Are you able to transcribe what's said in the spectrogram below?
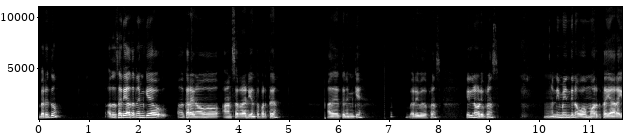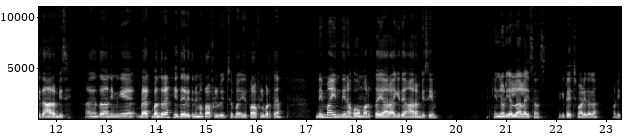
ಬರೆದು ಅದು ಸರಿ ಆದರೆ ನಿಮಗೆ ಕರೆ ನಾವು ಆನ್ಸರ್ ರೆಡಿ ಅಂತ ಬರ್ತದೆ ಅದೇ ರೀತಿ ನಿಮಗೆ. ಬರೀಬೋದು ಫ್ರೆಂಡ್ಸ್ ಇಲ್ಲಿ ನೋಡಿ ಫ್ರೆಂಡ್ಸ್ ನಿಮ್ಮ ಹಿಂದಿನ ಹೋಮ್ ವರ್ಕ್ ತಯಾರಾಗಿದೆ, ಆರಂಭಿಸಿ. ಹಾಗಂತ ನಿಮಗೆ ಬ್ಯಾಕ್ ಬಂದರೆ ಇದೇ ರೀತಿ ನಿಮ್ಮ ಪ್ರಾಫಿಲ್ ಬಿಚ್ ಪ್ರಾಫಿಲ್ ಬರ್ತದೆ ನಿಮ್ಮ ಹಿಂದಿನ ಹೋಮ್ ವರ್ಕ್ ತಯಾರಾಗಿದೆ, ಆರಂಭಿಸಿ. ಇಲ್ಲಿ ನೋಡಿ ಎಲ್ಲ ಲೈಸೆನ್ಸ್ ಇದಕ್ಕೆ ಟಚ್ ಮಾಡಿದಾಗ, ನೋಡಿ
